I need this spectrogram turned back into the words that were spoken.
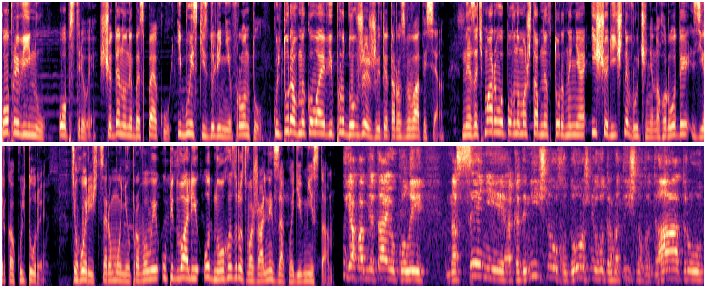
Попри війну, обстріли, щоденну небезпеку і близькість до лінії фронту, культура в Миколаєві продовжує жити та розвиватися. Не затьмарило повномасштабне вторгнення і щорічне вручення нагороди Зірка культури. Цьогоріч церемонію провели у підвалі одного з розважальних закладів міста. Я пам'ятаю, коли на сцені академічного художнього драматичного театру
